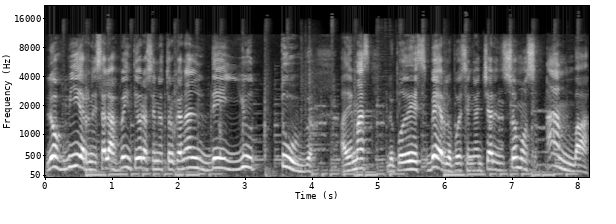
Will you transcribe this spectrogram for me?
los viernes a las 20 horas en nuestro canal de YouTube. Además, lo podés ver, lo podés enganchar en Somos Amba.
